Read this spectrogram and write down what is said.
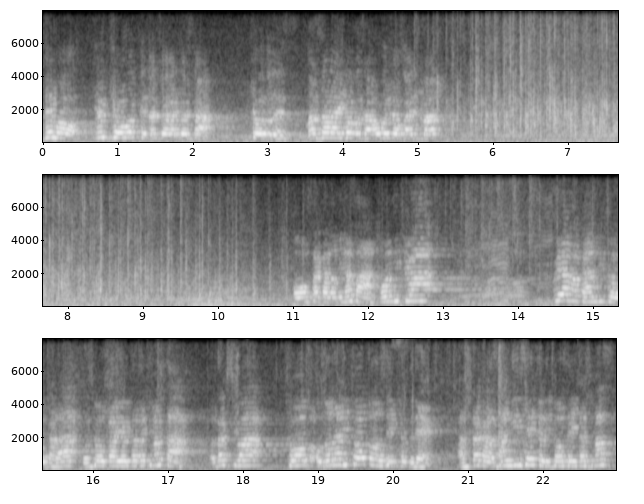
でも勇気を持って立ち上がりました。京都です。増原ひろ子さんをご紹介します。大阪の皆さんこんにちは。福山幹事長からご紹介をいただきました。私は京都お隣京都の選挙区で明日から参議院選挙に挑戦いたします。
